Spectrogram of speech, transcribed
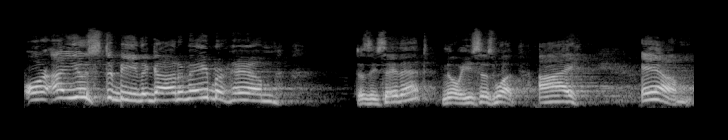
Or I used to be the God of Abraham. Does he say that? No, he says what? I am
